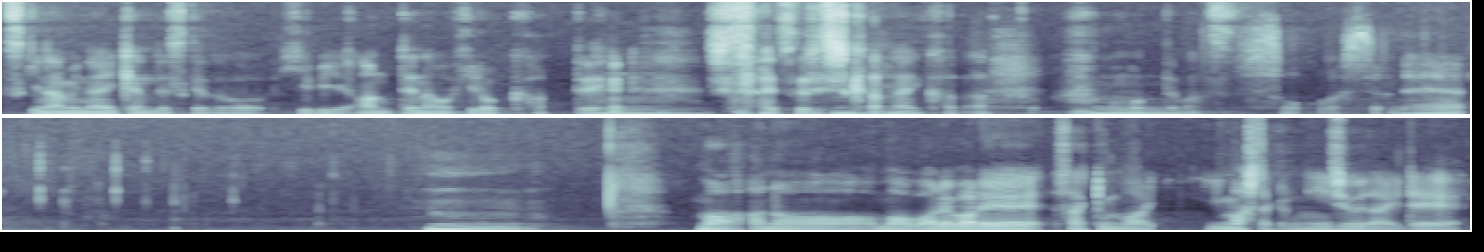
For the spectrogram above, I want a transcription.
月並みな意見ですけど、日々アンテナを広く張って、うん 取材するしかないかなと思ってます。そうですよね。うん。まあ、あの、まあ、我々、さっきも言いましたけど、20代で、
